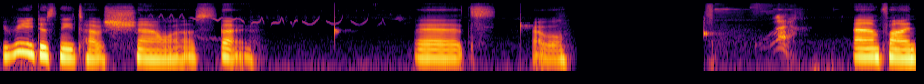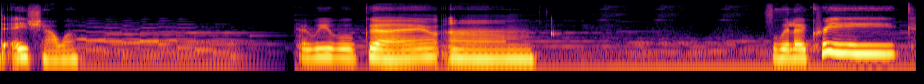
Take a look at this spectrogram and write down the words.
He really does need to have a shower, so let's travel. and find a shower. So we will go um Willow Creek.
